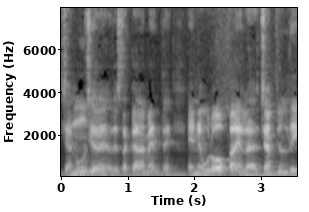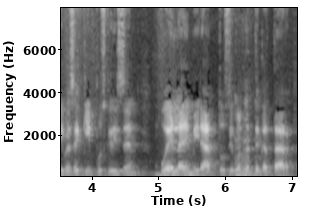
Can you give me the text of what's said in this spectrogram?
se anuncia destacadamente. En Europa, en la Champions League, ves equipos que dicen vuela Emiratos, igualmente Qatar.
